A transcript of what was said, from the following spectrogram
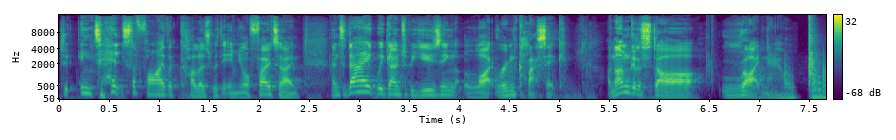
to intensify the colors within your photo. And today we're going to be using Lightroom Classic. And I'm going to start right now.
